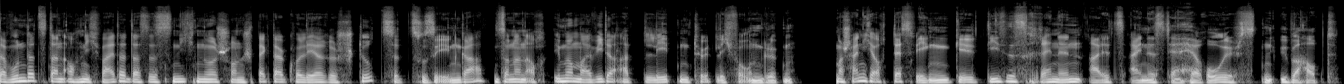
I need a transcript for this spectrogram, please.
Da wundert es dann auch nicht weiter, dass es nicht nur schon spektakuläre Stürze zu sehen gab, sondern auch immer mal wieder Athleten tödlich verunglücken. Wahrscheinlich auch deswegen gilt dieses Rennen als eines der heroischsten überhaupt.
